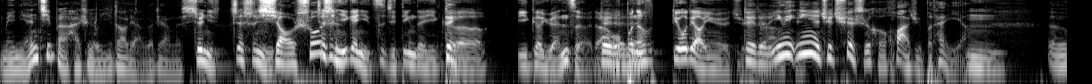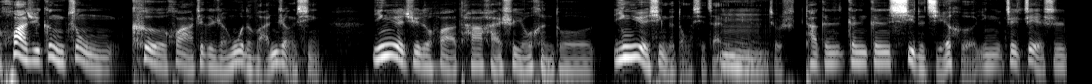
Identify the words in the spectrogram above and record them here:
每年基本上还是有一到两个这样的戏。就你这是你小说这是你给你自己定的一个一个原则，对吧？对对我不能丢掉音乐剧。对对对，因为音乐剧确实和话剧不太一样。嗯呃，话剧更重刻画这个人物的完整性，音乐剧的话，它还是有很多音乐性的东西在里面，嗯就是它跟跟跟戏的结合，因为这这也是。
